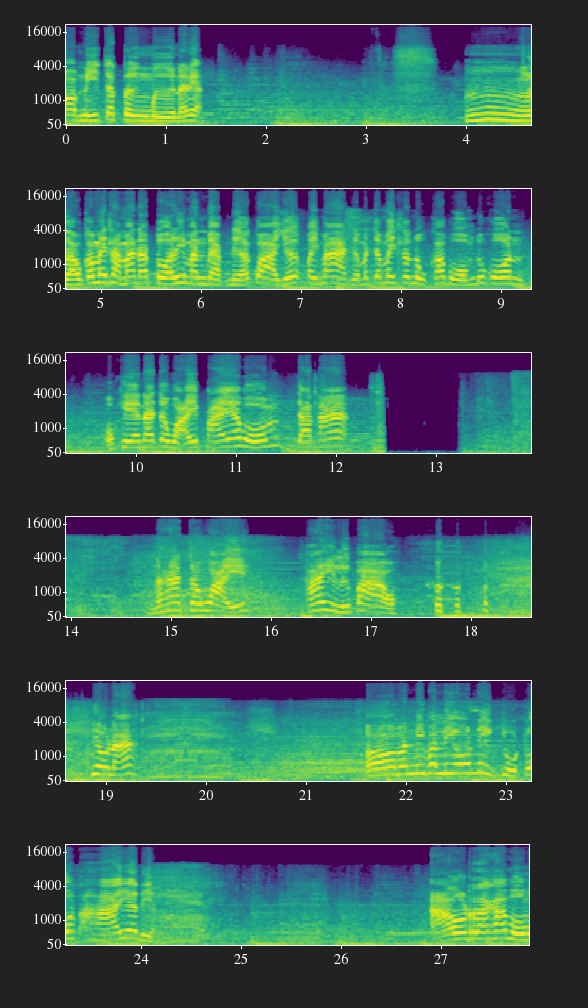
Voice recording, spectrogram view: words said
รอบนี้จะตึงมือนะเนี่ย อืม เราก็ไม่สามารถเอาตัวที่มันแบบเหนือกว่าเยอะไปมากเดี๋ยวมันจะไม่สนุกครับผมทุกคน โอเคนะจะไหวไปครับผม จัดนะ นะฮะจะไหว ใช่หรือเปล่า เดี๋ยวนะอ๋อมันมีบาลิโอนิกอยู่ตัวท้ายอะเดี๋ยวเอาละครับผม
